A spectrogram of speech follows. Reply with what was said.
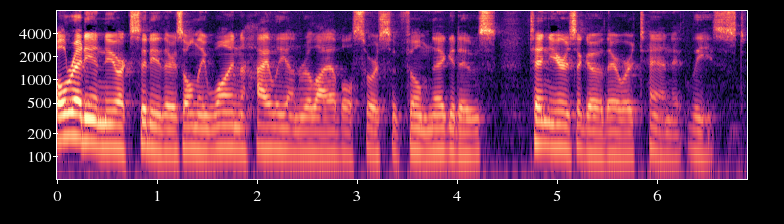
Already in New York City, there's only one highly unreliable source of film negatives Ten years ago, there were 10 at least.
